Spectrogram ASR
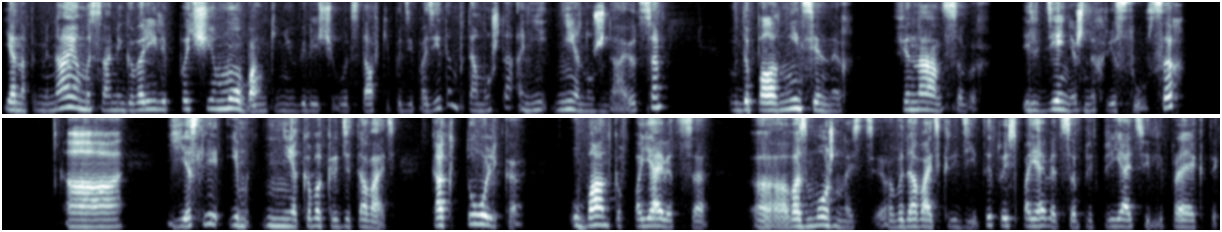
я напоминаю, мы с вами говорили, почему банки не увеличивают ставки по депозитам, потому что они не нуждаются в дополнительных финансовых или денежных ресурсах, а, если им некого кредитовать. Как только у банков появится Э, возможность выдавать кредиты, то есть появятся предприятия или проекты,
